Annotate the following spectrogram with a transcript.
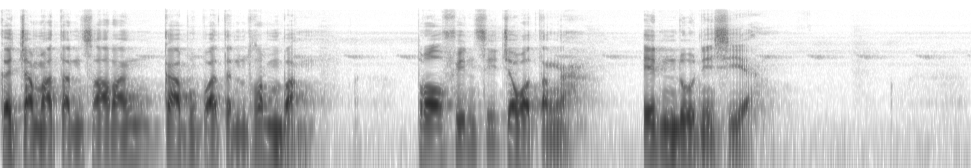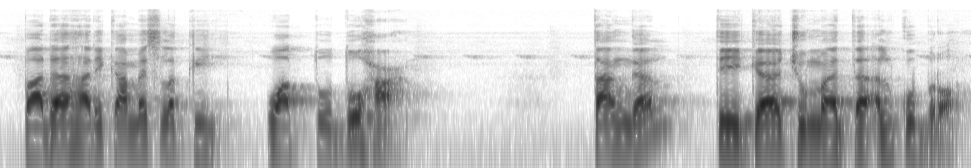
Kecamatan Sarang, Kabupaten Rembang, Provinsi Jawa Tengah, Indonesia. Pada hari Kamis Legi, waktu duha, tanggal 3 Jumada Al-Kubro,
